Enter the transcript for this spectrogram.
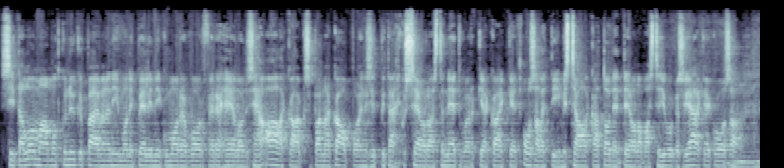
sitä lomaa, mutta kun nykypäivänä niin moni peli niin kuin Modern Warfare ja Halo, niin sehän alkaa, kun se pannaan kauppoihin, niin sitten pitää niin seuraa sitä networkia ja kaikkea, että osalle tiimistä se alkaa toden teolla vasta julkaisun jälkeen, kun osa mm.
